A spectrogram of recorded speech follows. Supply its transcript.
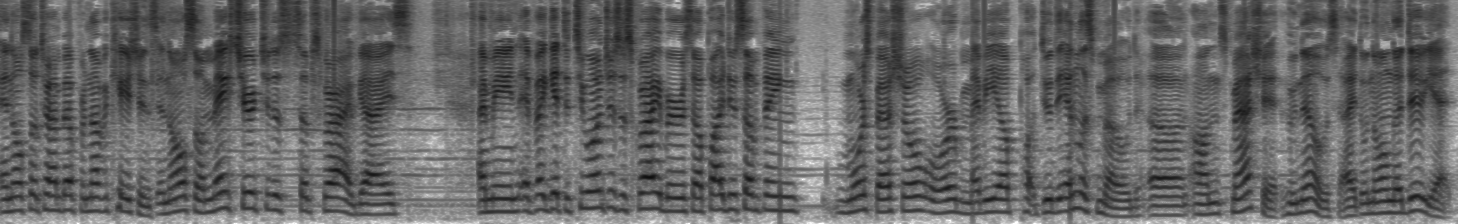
and also turn on bell for notifications. And also, make sure to subscribe, guys. I mean, if I get to 200 subscribers, I'll probably do something more special, or maybe I'll do the endless mode uh, on Smash Hit. Who knows? I don't know what I'm gonna do yet.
